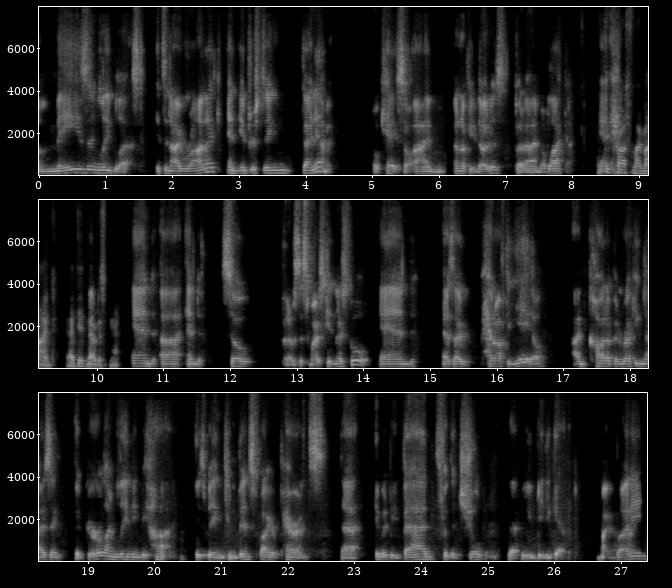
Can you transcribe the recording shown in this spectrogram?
amazingly blessed. It's an ironic and interesting dynamic. Okay, so I'm I don't know if you noticed, but I'm a black guy. It did cross my mind. I did notice that. And uh, and so, but I was the smartest kid in their school. And as I head off to Yale, I'm caught up in recognizing the girl I'm leaving behind is being convinced by her parents that it would be bad for the children that we be together. My buddy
